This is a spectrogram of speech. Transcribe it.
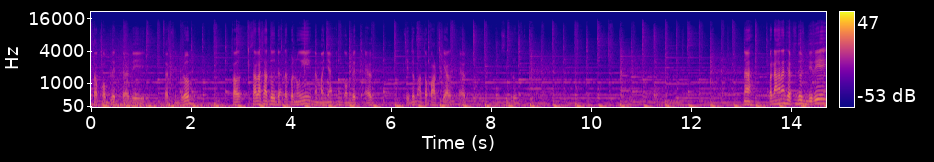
atau komplit dari Rett syndrome kalau salah satu tidak terpenuhi namanya incomplete health syndrome atau partial health syndrome. Nah penanganan health syndrome sendiri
